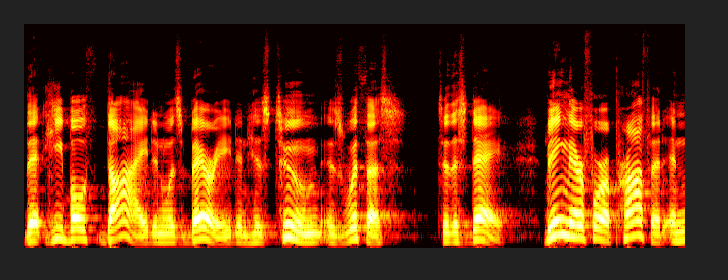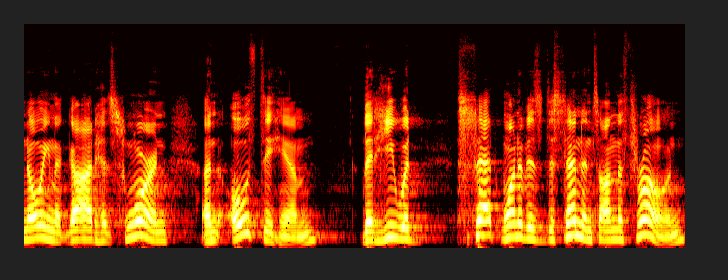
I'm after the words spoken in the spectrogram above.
that he both died and was buried, and his tomb is with us to this day. Being therefore a prophet, and knowing that God had sworn an oath to him that he would set one of his descendants on the throne,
